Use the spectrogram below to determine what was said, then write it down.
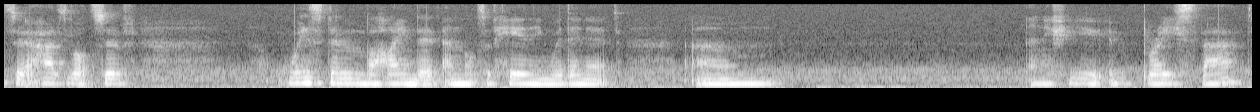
so it has lots of wisdom behind it and lots of healing within it. Um, and if you embrace that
